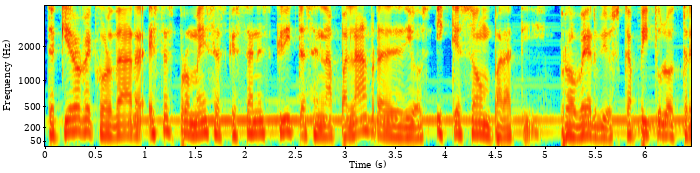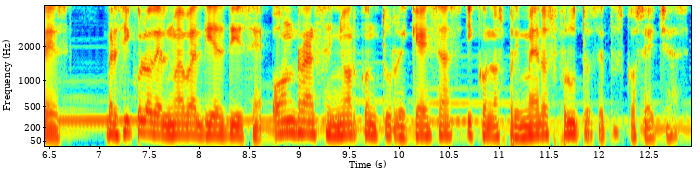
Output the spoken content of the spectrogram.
Te quiero recordar estas promesas que están escritas en la palabra de Dios y que son para ti. Proverbios capítulo 3, versículo del 9 al 10 dice, Honra al Señor con tus riquezas y con los primeros frutos de tus cosechas.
